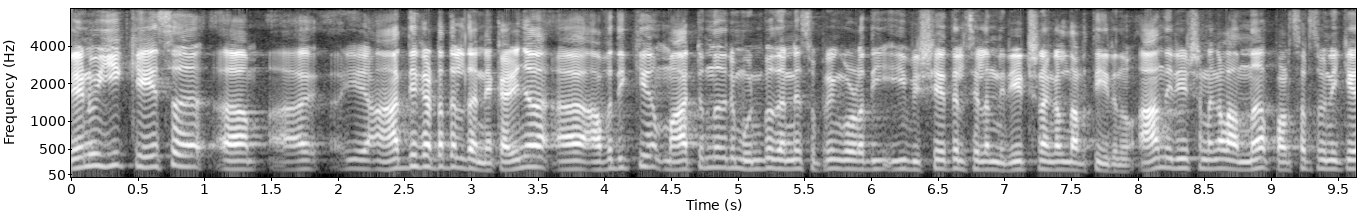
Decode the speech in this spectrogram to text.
വേണു ഈ കേസ് ആദ്യഘട്ടത്തിൽ തന്നെ കഴിഞ്ഞ അവധിക്ക് മാറ്റുന്നതിന് മുൻപ് തന്നെ സുപ്രീം കോടതി ഈ വിഷയത്തിൽ ചില നിരീക്ഷണങ്ങൾ നടത്തിയിരുന്നു. ആ നിരീക്ഷണങ്ങൾ അന്ന് പൾസർ സുനിക്ക്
